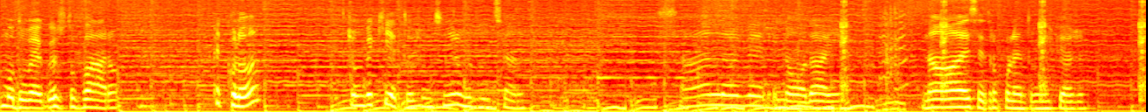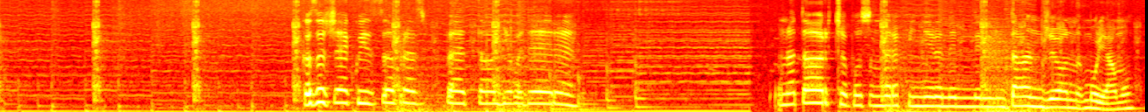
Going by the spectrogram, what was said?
Ma dov'è questo faro? Eccolo! C'è un vecchietto, c'è un signore molto anziano. Salve. No, dai. No, eh, sei troppo lento, mi dispiace. Cosa c'è qui sopra? Aspetta, voglio vedere. Una torcia, posso andare a finire nel, nel dungeon. Moriamo.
